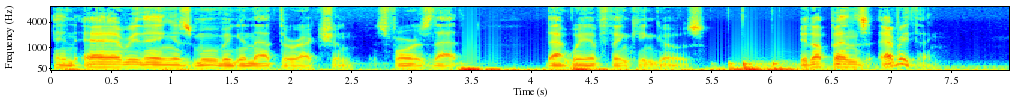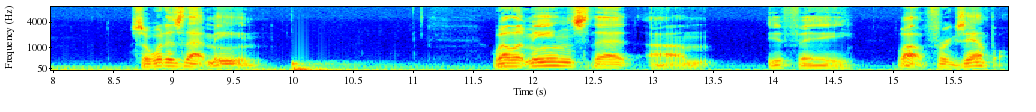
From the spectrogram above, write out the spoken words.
And everything is moving in that direction as far as that that way of thinking goes. It upends everything. So what does that mean? Well, it means that um, if a, well, for example,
